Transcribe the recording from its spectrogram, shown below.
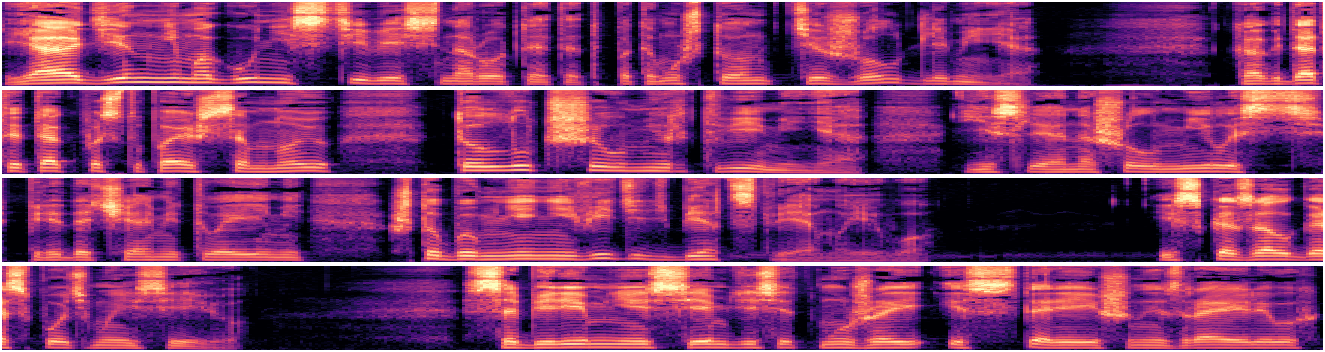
Я один не могу нести весь народ этот, потому что он тяжел для меня. Когда ты так поступаешь со мною, то лучше умертви меня, если я нашел милость перед очами твоими, чтобы мне не видеть бедствия моего. И сказал Господь Моисею: Собери мне семьдесят мужей из старейшин Израилевых,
